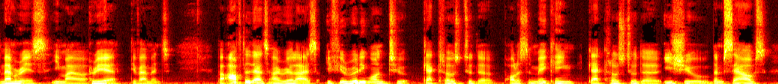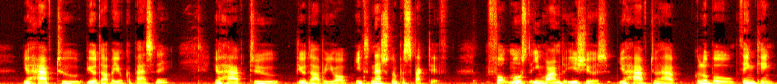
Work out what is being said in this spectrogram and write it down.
memories in my career development. But after that, I realized if you really want to get close to the policy making, get close to the issue themselves, you have to build up your capacity. You have to build up your international perspective. For most environmental issues, you have to have global thinking.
